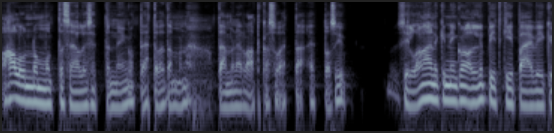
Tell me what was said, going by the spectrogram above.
halunnut, mutta se oli sitten niin kuin tehtävä tämmöinen ratkaisu, että, että tosi silloin ainakin niin kuin oli ne pitkiä päiviä, 10-12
